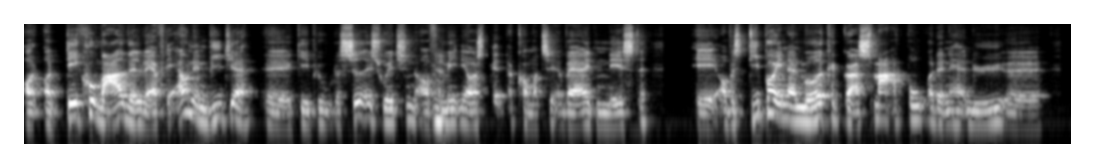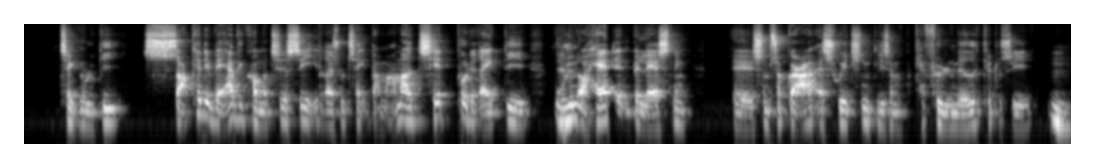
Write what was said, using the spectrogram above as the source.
Og, og det kunne meget vel være, for det er jo en Nvidia øh, GPU, der sidder i Switchen, og formentlig også den, der kommer til at være i den næste. Øh, og hvis de på en eller anden måde kan gøre smart brug af den her nye øh, teknologi, så kan det være, at vi kommer til at se et resultat, der er meget, meget tæt på det rigtige, ja. uden at have den belastning, øh, som så gør, at switchen ligesom kan følge med, kan du sige. Mm.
